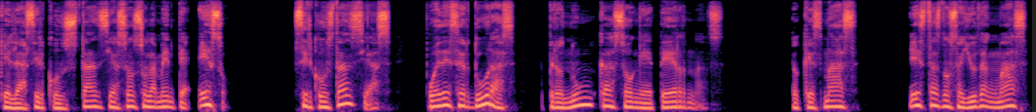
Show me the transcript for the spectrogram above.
que las circunstancias son solamente eso. Circunstancias pueden ser duras, pero nunca son eternas. Lo que es más, estas nos ayudan más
